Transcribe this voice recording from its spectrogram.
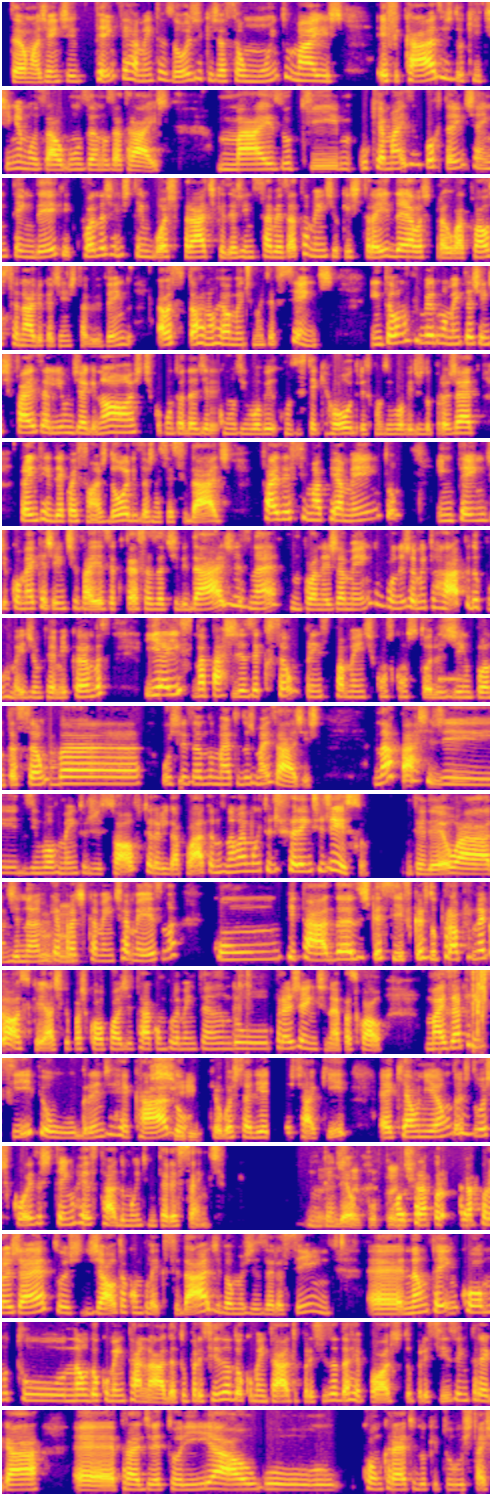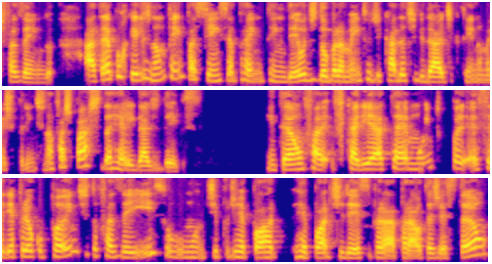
Então, a gente tem ferramentas hoje que já são muito mais eficazes do que tínhamos há alguns anos atrás. Mas o que, o que é mais importante é entender que quando a gente tem boas práticas e a gente sabe exatamente o que extrair delas para o atual cenário que a gente está vivendo, elas se tornam realmente muito eficientes. Então, no primeiro momento, a gente faz ali um diagnóstico com toda a, com os envolvidos, com os stakeholders, com os envolvidos do projeto, para entender quais são as dores, as necessidades, faz esse mapeamento, entende como é que a gente vai executar essas atividades, né? Um planejamento, um planejamento rápido por meio de um PM Canvas, e aí, na parte de execução, principalmente com os consultores de implantação, utilizando métodos mais ágeis. Na parte de desenvolvimento de software ali da Platanos, não é muito diferente disso entendeu? A dinâmica é uhum. é praticamente a mesma, com pitadas específicas do próprio negócio, que acho que o Pascoal pode estar complementando para a gente, né, Pascoal? Mas, a princípio, o grande recado Sim. que eu gostaria de deixar aqui é que a união das duas coisas tem um resultado muito interessante. É, entendeu? É Para projetos de alta complexidade, vamos dizer assim, é, não tem como tu não documentar nada. Tu precisa documentar, tu precisa dar reporte, tu precisa entregar é, para a diretoria algo concreto do que tu estás fazendo. Até porque eles não têm paciência para entender o desdobramento de cada atividade que tem numa sprint. Não faz parte da realidade deles. Então, ficaria até muito. Seria preocupante tu fazer isso, um tipo de reporte desse para alta gestão,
